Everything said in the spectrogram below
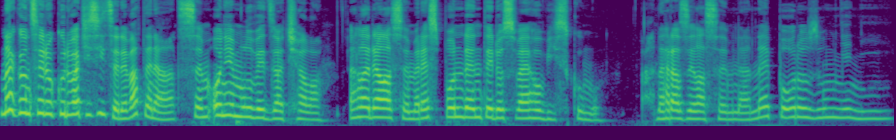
Na konci roku 2019 jsem o něm mluvit začala. Hledala jsem respondenty do svého výzkumu. A narazila jsem na neporozumění.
